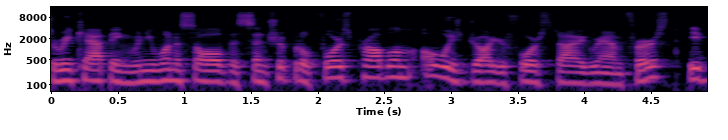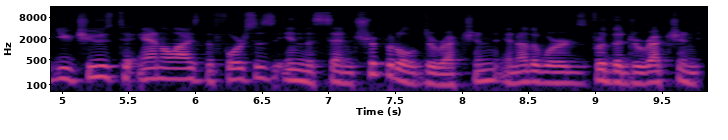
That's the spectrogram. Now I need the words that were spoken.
So recapping, when you want to solve a centripetal force problem, always draw your force diagram first. If you choose to analyze the forces in the centripetal direction, in other words, for the direction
